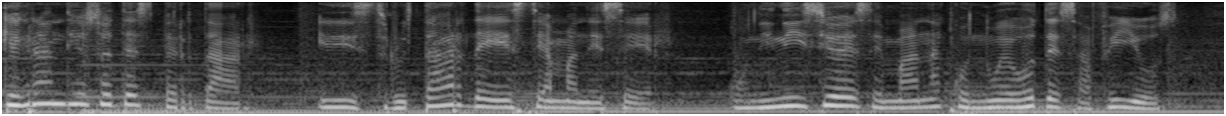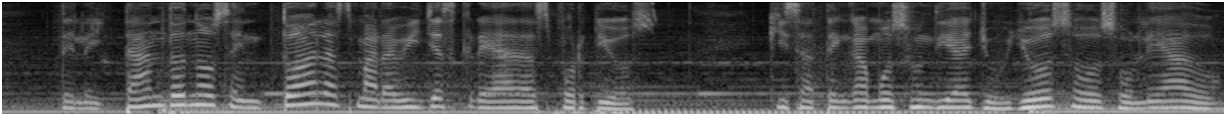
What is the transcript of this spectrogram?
Qué grandioso es despertar y disfrutar de este amanecer, un inicio de semana con nuevos desafíos, deleitándonos en todas las maravillas creadas por Dios. Quizá tengamos un día lluvioso o soleado,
